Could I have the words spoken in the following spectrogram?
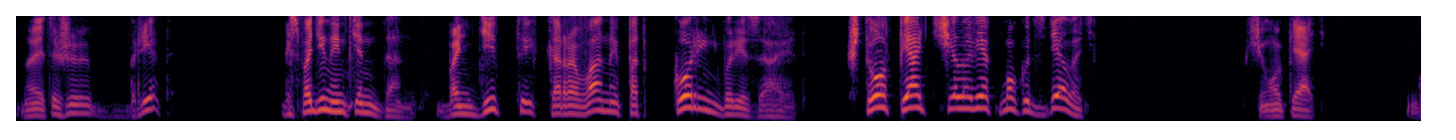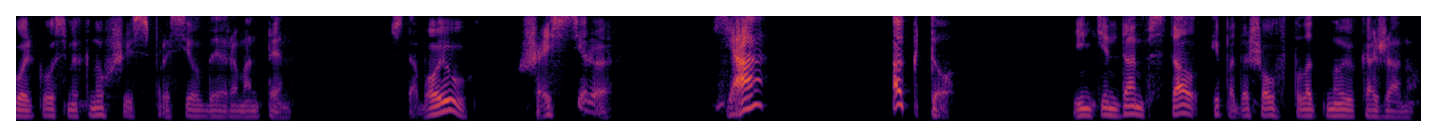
Но это же бред. Господин интендант, бандиты караваны под корень вырезают. Что пять человек могут сделать? Почему пять? Горько усмехнувшись, спросил де Романтен. С тобою шестеро. Я? А кто? Интендант встал и подошел вплотную к Ажану.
